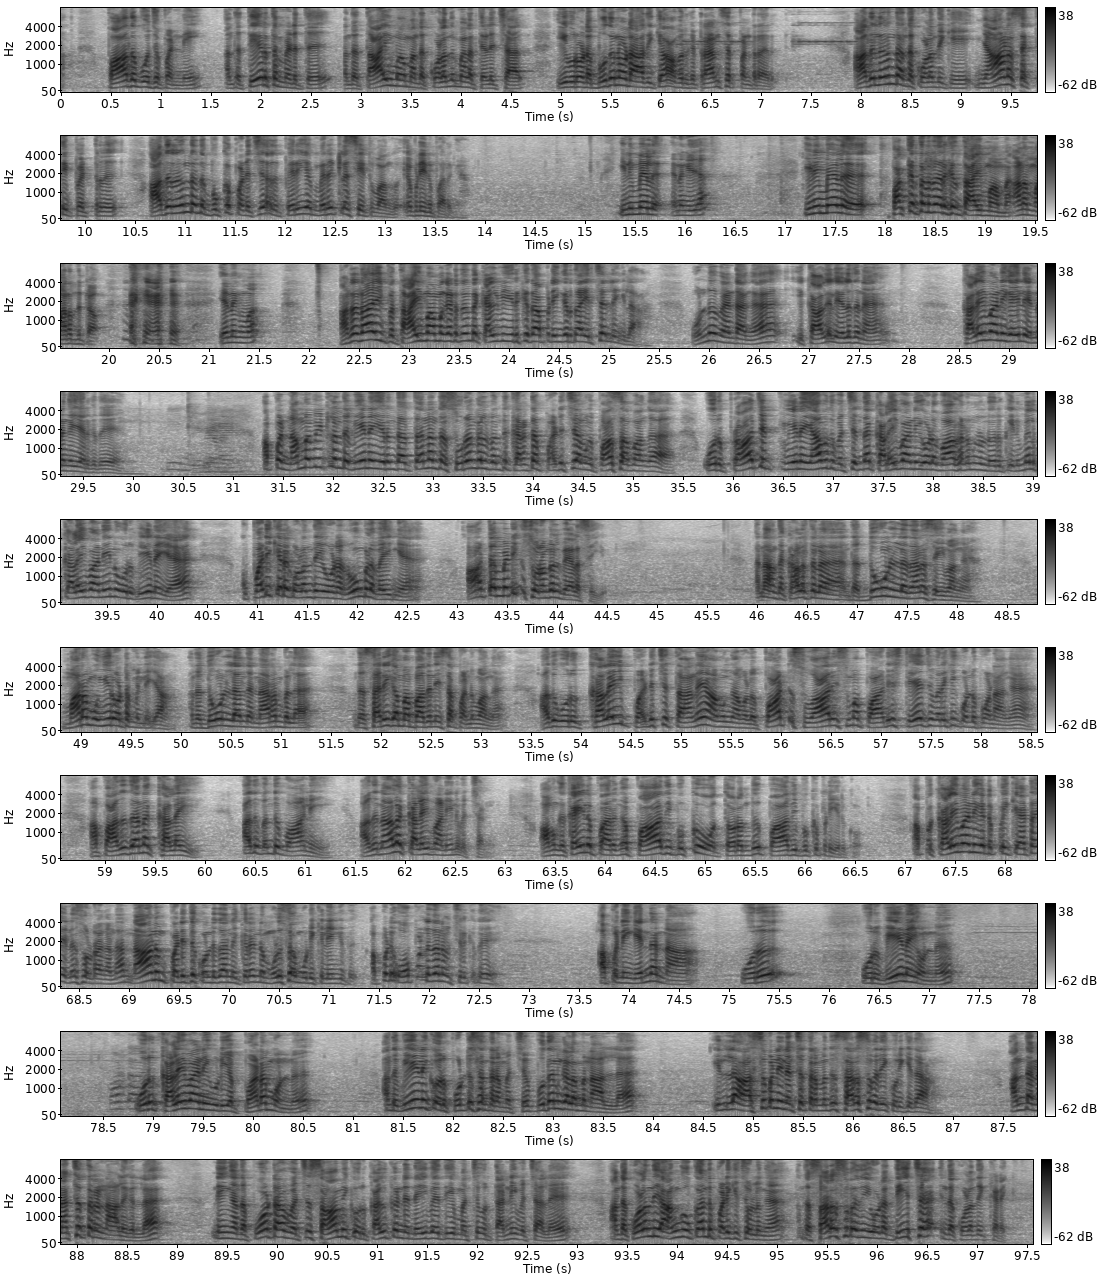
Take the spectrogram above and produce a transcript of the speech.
பாத பூஜை பண்ணி அந்த தீர்த்தம் எடுத்து அந்த தாய் மாமன் அந்த குழந்தை மேலே தெளித்தால் இவரோட புதனோட ஆதிக்கம் அவருக்கு ட்ரான்ஸ்ஃபர் பண்ணுறாரு அதிலிருந்து அந்த குழந்தைக்கு ஞான சக்தி பெற்று அதிலிருந்து அந்த புக்கை படித்து அது பெரிய மெரிட்டில் சீட்டு வாங்கும். எப்படின்னு பாருங்கள் இனிமேல் என்னங்கய்யா இனிமேல் பக்கத்தில் தான் இருக்குது தாய் மாமன். ஆனால் மறந்துட்டோம் என்னங்கம்மா அடடா இப்போ தாய் மாமன் கிட்ட இந்த கல்வி இருக்குதா அப்படிங்கிறதா ஆயிடுச்சா இல்லைங்களா? ஒன்றும் வேண்டாங்க. காலையில் எழுதுனேன். கலைவாணி கையில் என்னங்கய்யா இருக்குது? அப்போ நம்ம வீட்டில் அந்த வீணை இருந்தால் தானே அந்த சுரங்கள் வந்து கரெக்டாக படித்து அவங்க பாஸ் ஆவாங்க. ஒரு ப்ராஜெக்ட் வீணையாவது வச்சுருந்தா கலைவாணியோட வாகனம்னு ஒன்று இருக்குது இனிமேல் கலைவாணின்னு ஒரு வீணையை படிக்கிற குழந்தையோட ரூமில் வைங்க. ஆட்டோமேட்டிக் சுரங்கள் வேலை செய்யும். ஆனால் அந்த காலத்தில் அந்த தூணில் தானே செய்வாங்க. மரம் உயிரோட்டம் இல்லையா? அந்த தூணில் அந்த நரம்பில் அந்த சரிகம பதனிஸாக பண்ணுவாங்க. அது ஒரு கலை படித்து தானே அவங்க அவளை பாட்டு சுவாரஸ்யமாக பாடி ஸ்டேஜ் வரைக்கும் கொண்டு போனாங்க. அப்போ அதுதானே கலை. அது வந்து வாணி. அதனால கலைவாணின்னு வச்சாங்க. அவங்க கையில் பாருங்கள் பாதி புக்கு திறந்து பாதி புக்கு இப்படி இருக்கும். அப்போ கலைவாணி கிட்ட போய் கேட்டால் என்ன சொல்கிறாங்கன்னா நானும் படித்து கொண்டு தான் நிற்கிறேன் என்ன முழுசாக முடிக்கலைங்குது. அப்படி ஓப்பனில் தானே வச்சுருக்குது. அப்போ நீங்கள் என்னென்னா ஒரு ஒரு வீணை ஒன்று ஒரு கலைவாணியுடைய படம் ஒன்று அந்த வீணைக்கு ஒரு பொட்டு சந்திரம் வச்சு புதன்கிழமை நாளில் இல்லை அசுவனி நட்சத்திரம் வந்து சரஸ்வதி குறிக்குதா? அந்த நட்சத்திர நாளுகளில் நீங்கள் அந்த போட்டோவை வச்சு சாமிக்கு ஒரு கல்கண்டு நெய்வேத்தியம் வச்சு ஒரு தண்ணி வச்சாலே அந்த குழந்தைய அங்கே உட்காந்து படிக்க சொல்லுங்கள் அந்த சரஸ்வதியோட தீட்சை இந்த குழந்தைக்கு கிடைக்கும்.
